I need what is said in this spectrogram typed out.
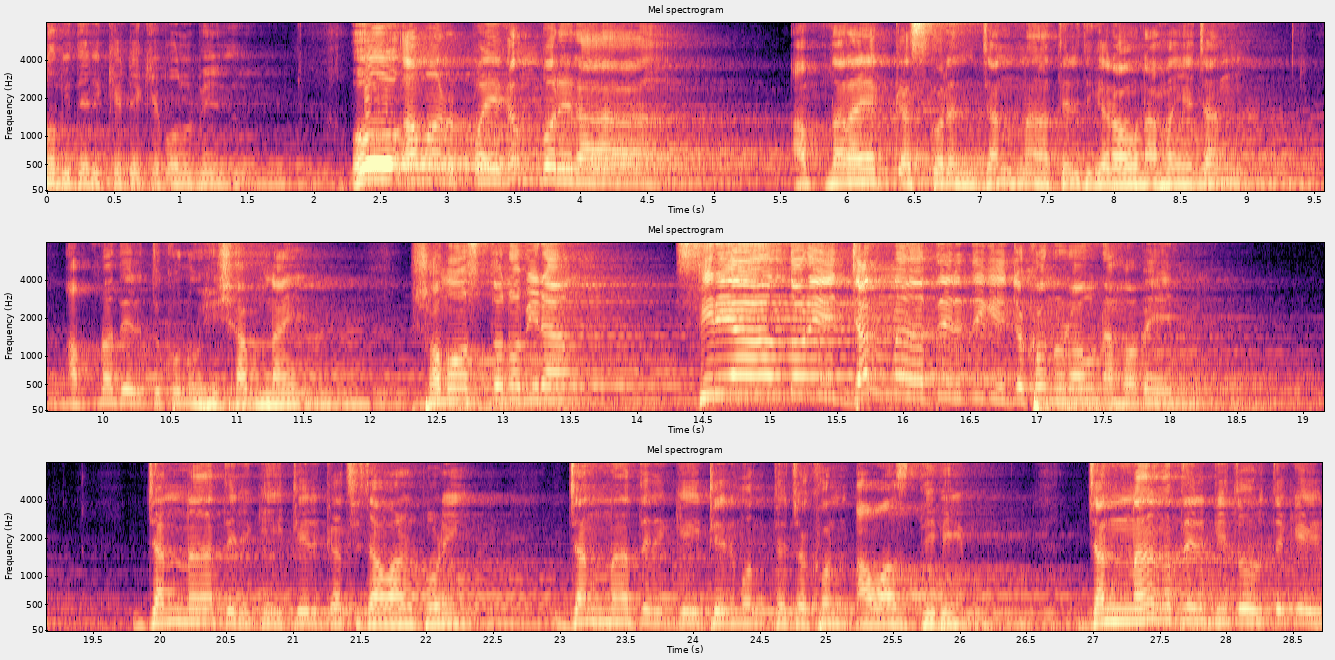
নবীদেরকে ডেকে বলবেন, ও আমার পয়গম্বরেরা, আপনারা এক কাজ করেন, জান্নাতের দিকে রওনা হয়ে যান। আপনাদের তো কোনো হিসাব নাই। সমস্ত নবীরা সিরিয়াল ধরে জান্নাতের দিকে যখন রওনা হবেন, জান্নাতের গেটের কাছে যাওয়ার পরে জান্নাতের গেটের মধ্যে যখন আওয়াজ দিবে, জান্নাতের ভিতর থেকে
